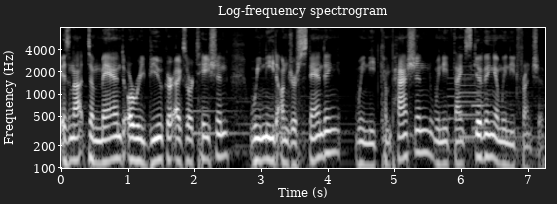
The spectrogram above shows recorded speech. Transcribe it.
is not demand or rebuke or exhortation. We need understanding, we need compassion, we need thanksgiving, and we need friendship.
